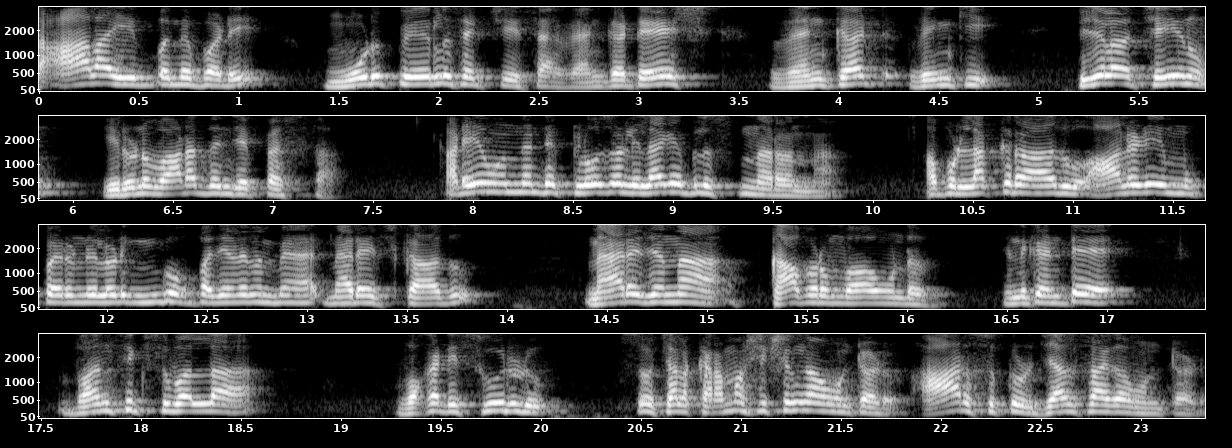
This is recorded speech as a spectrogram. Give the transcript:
చాలా ఇబ్బంది పడి మూడు పేర్లు సెట్ చేశా. వెంకటేష్ వెంకట్ వెంకి. విజయలా చేయను ఈ రెండు వాడద్దని చెప్పేస్తా. అక్కడ ఏముందంటే క్లోజ్ వాళ్ళు ఇలాగే పిలుస్తున్నారన్న. అప్పుడు లక్ రాదు. ఆల్రెడీ ముప్పై రెండు ఏళ్ళు ఇంకొక పదిహేడు మ్యారేజ్ కాదు. మ్యారేజ్ అన్నా కాపురం బాగుండదు ఎందుకంటే వన్ సిక్స్ వల్ల ఒకటి సూర్యుడు సో చాలా క్రమశిక్షణగా ఉంటాడు. ఆరు శుక్రుడు జల్సాగా ఉంటాడు.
